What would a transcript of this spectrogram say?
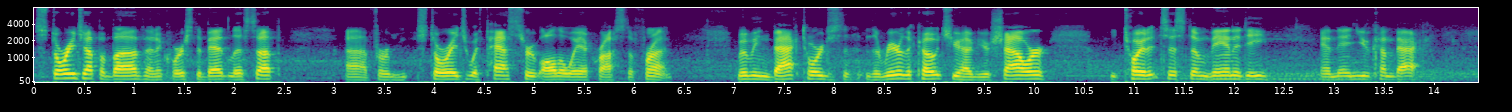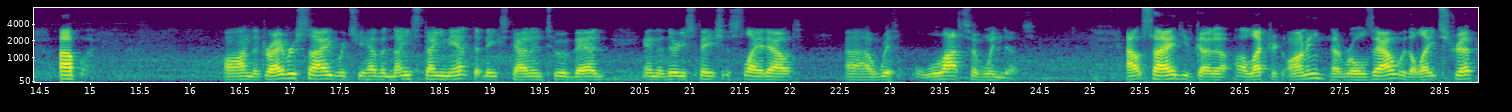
storage up above, and of course the bed lifts up uh, for storage with pass-through all the way across the front. Moving back towards the rear of the coach, you have your shower, your toilet system, vanity, and then you come back up on the driver's side, which you have a nice dinette that makes down into a bed and a very spacious slide out uh, with lots of windows. Outside, you've got an electric awning that rolls out with a light strip,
